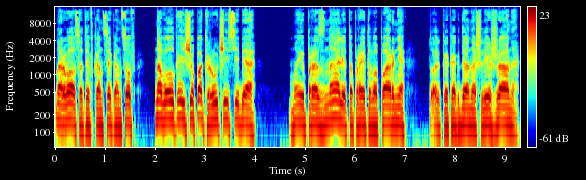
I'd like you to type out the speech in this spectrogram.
нарвался ты в конце концов на волка еще покруче себя. Мы прознали-то про этого парня только когда нашли Жана.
